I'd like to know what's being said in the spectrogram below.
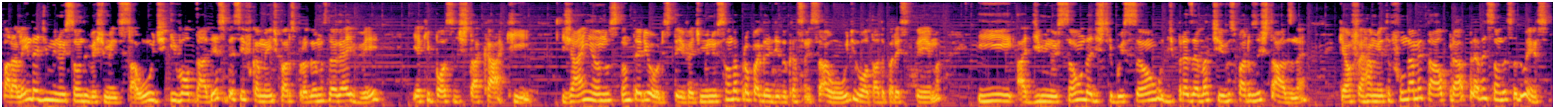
para além da diminuição do investimento de saúde e voltada especificamente para os programas do HIV, e aqui posso destacar que já em anos anteriores teve a diminuição da propaganda de educação e saúde voltada para esse tema, e a diminuição da distribuição de preservativos para os estados, né? Que é uma ferramenta fundamental para a prevenção dessa doença.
